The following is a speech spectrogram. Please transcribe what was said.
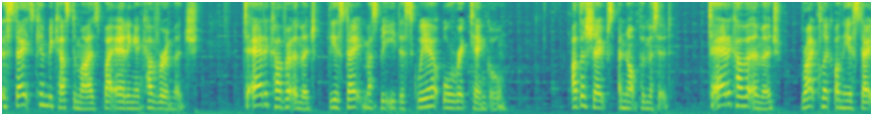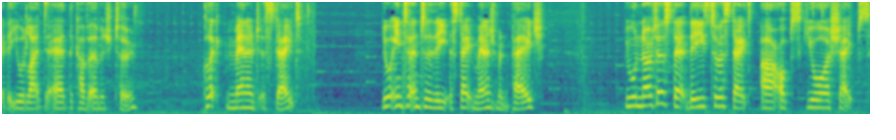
Estates can be customised by adding a cover image. To add a cover image, the estate must be either square or rectangle. Other shapes are not permitted. To add a cover image, right click on the estate that you would like to add the cover image to. Click Manage Estate. You'll enter into the estate management page. You will notice that these two estates are obscure shapes.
